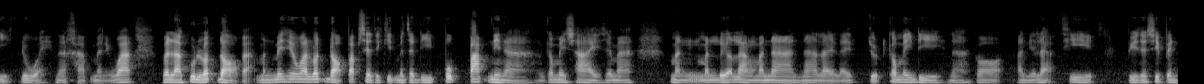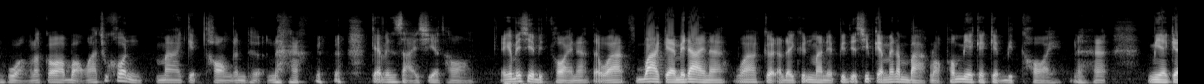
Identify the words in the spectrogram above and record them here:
อีกด้วยนะครับหมายถึงว่าเวลาคุณลดดอกอะ่ะมันไม่ใช่ว่าลดดอกปั๊บเศรษฐกิจมันจะดีปุ๊บปั๊บนี่นา มันก็ไม่ใช่ใช่ไหมมันมันเลื้อรังมานานนะหลาย ๆ จุดก็ไม่ดีนะ ก็อันนี้แหละที่ปีเตอร์ชิปเป็นห่วง แล้วก็บอกว่าทุกคนมาเก็บทองกันเถอะนะ แกเป็นสายเชียร์ทอง ไอ้ก็ไม่เชียร์บิตคอยนะ แต่ว่าว่าแกไม่ได้นะ ว่าเกิดอะไรขึ้นมาเนี่ยพิติชิปแกไม่ลำบากหรอก เพราะเมียแกเก็บบิตคอยนะฮะ เมียแก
